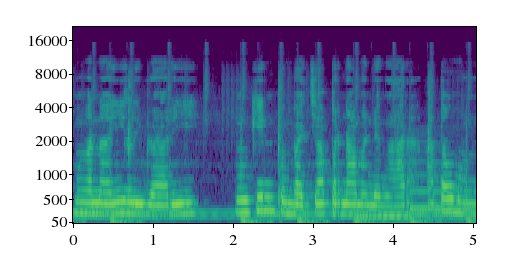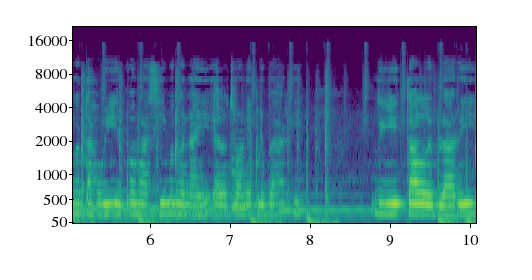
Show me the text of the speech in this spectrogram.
mengenai library. Mungkin pembaca pernah mendengar atau mengetahui informasi mengenai electronic library, digital library,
